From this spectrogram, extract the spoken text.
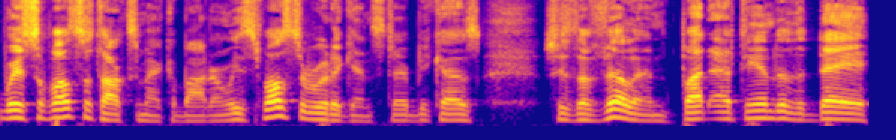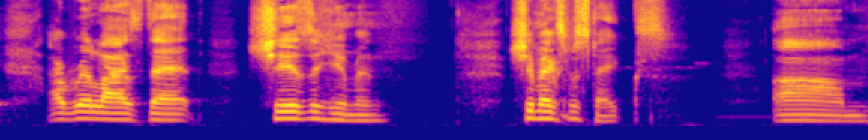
we're supposed to talk smack about her. And we're supposed to root against her because she's a villain. But at the end of the day, I realize that she is a human. She makes mistakes. Um,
